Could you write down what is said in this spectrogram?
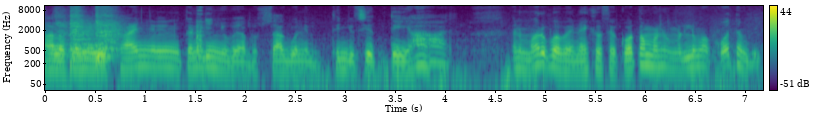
હાલો ફેમિલી ફાઇનલી કન્ટિન્યુ ભાઈ, આપણું શાક બની થઈ ગયું છે તૈયાર. અને મારું પણ ભાઈ નાખ્યો છે કોથમર મતલબમાં કોથમરી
